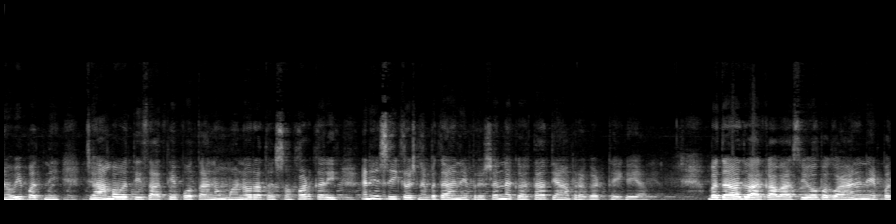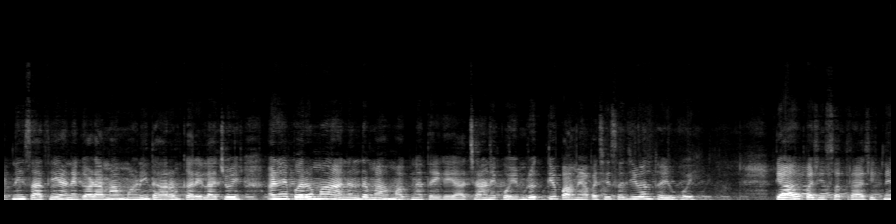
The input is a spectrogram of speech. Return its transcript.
નવી પત્ની જાંબવતી સાથે પોતાનો મનોરથ સફળ કરી અને શ્રી કૃષ્ણ બધાને પ્રસન્ન કરતા ત્યાં પ્રગટ થઈ ગયા. બધા દ્વારકાવાસીઓ ભગવાનને પત્ની સાથે અને ગળામાં મણિ ધારણ કરેલા જોઈ અને પરમ આનંદમાં મગ્ન થઈ ગયા. જાણે કોઈ મૃત્યુ પામ્યા પછી સજીવન થયું હોય. ત્યાર પછી સત્રાજીતને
